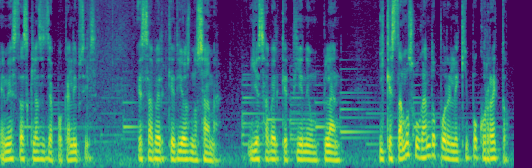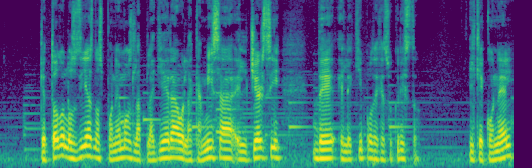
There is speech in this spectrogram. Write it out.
en estas clases de Apocalipsis, es saber que Dios nos ama y es saber que tiene un plan y que estamos jugando por el equipo correcto. Que todos los días nos ponemos la playera o la camisa, el jersey del equipo de Jesucristo y que con Él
